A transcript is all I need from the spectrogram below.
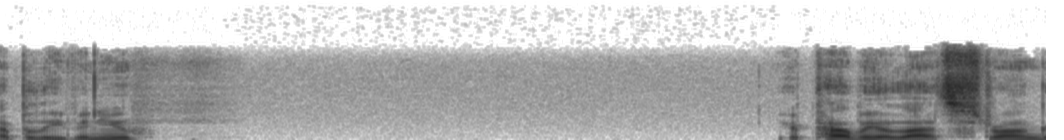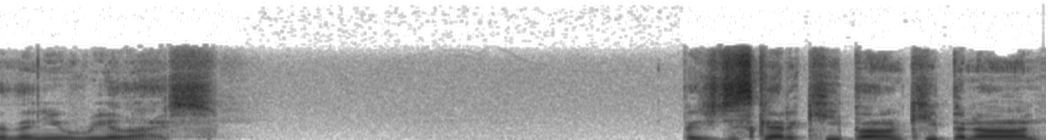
I believe in you. You're probably a lot stronger than you realize. But you just got to keep on keeping on.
